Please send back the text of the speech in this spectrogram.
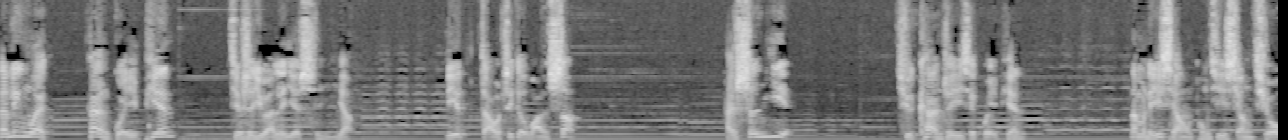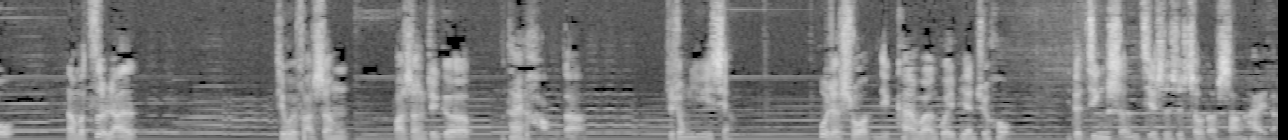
那另外看鬼片，其实原理也是一样，你找这个晚上还深夜去看这一些鬼片，那么你想同气相求，那么自然就会发生发生这个。不太好的这种影响，或者说你看完鬼片之后，你的精神其实是受到伤害的。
